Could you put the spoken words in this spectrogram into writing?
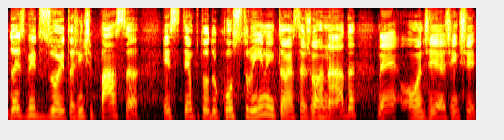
2018 a gente passa esse tempo todo construindo então essa jornada, né, onde a gente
